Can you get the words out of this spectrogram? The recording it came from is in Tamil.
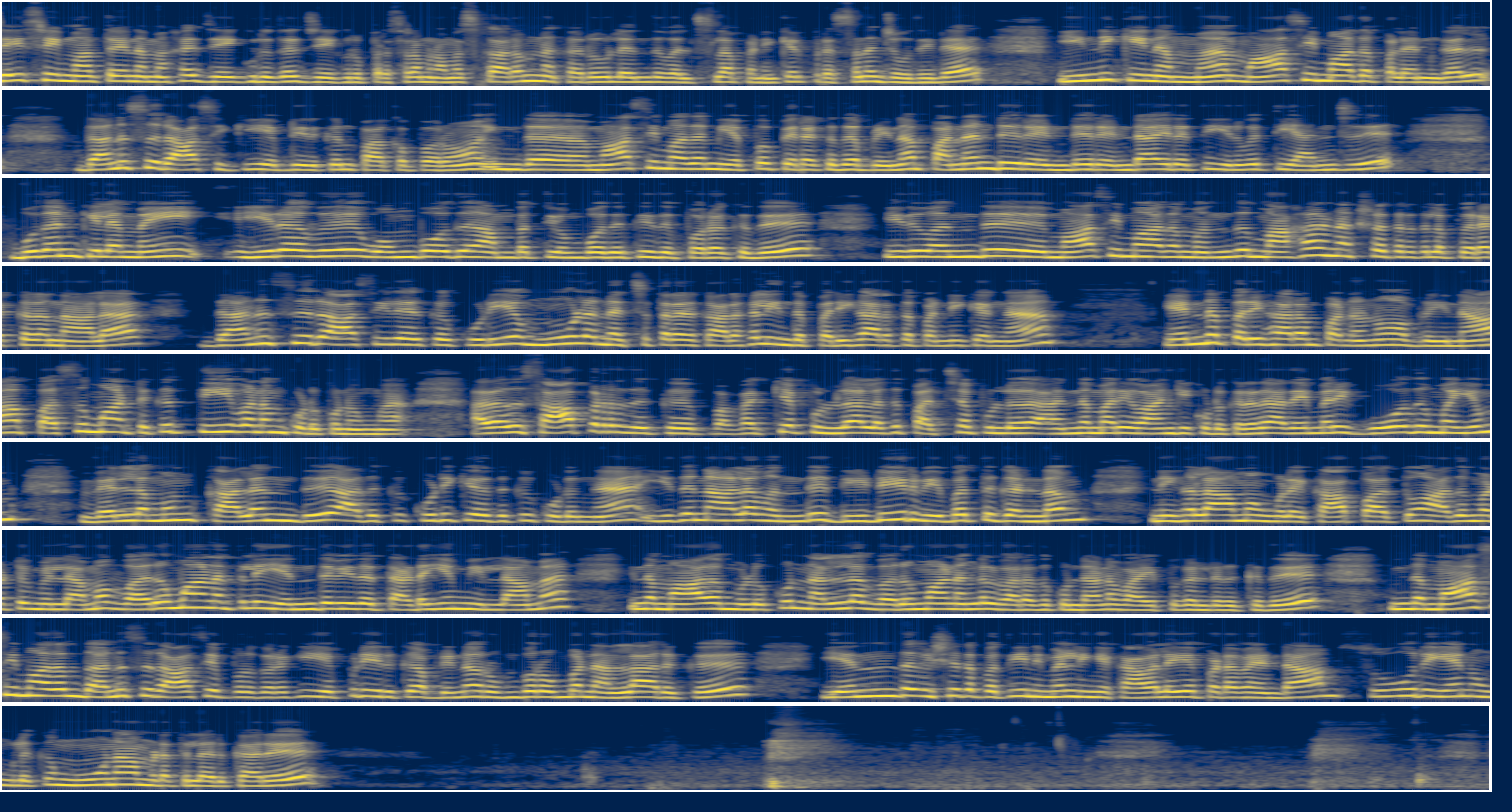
ஜெய் ஸ்ரீ மாத்திரை நமக ஜெய் குருதர் ஜெய் குரு பிரசனம் நமஸ்காரம். நான் கரூர்லேருந்து வல்சலா பண்ணிக்கிறேன் பிரசன்ன ஜோதிடர் இன்றைக்கி நம்ம மாசி மாத பலன்கள் தனுசு ராசிக்கு எப்படி இருக்குன்னு பார்க்க போகிறோம் இந்த மாசி மாதம் எப்போ பிறக்குது அப்படின்னா பன்னெண்டு ரெண்டு ரெண்டாயிரத்தி இருபத்தி அஞ்சு. புதன்கிழமை இரவு ஒம்பது ஐம்பத்தி ஒம்போதுக்கு இது பிறக்குது. இது வந்து மாசி மாதம் வந்து மக நட்சத்திரத்தில் பிறக்கிறனால தனுசு ராசியில் இருக்கக்கூடிய மூல நட்சத்திரக்காரர்கள் இந்த பரிகாரத்தை பண்ணிக்கங்க. என்ன பரிகாரம் பண்ணணும் அப்படின்னா பசுமாட்டுக்கு தீவனம் கொடுக்கணுங்க. அதாவது சாப்பிட்றதுக்கு வைக்க புல் அல்லது பச்சை புல் அந்த மாதிரி வாங்கி கொடுக்கறது. அதே மாதிரி கோதுமையும் வெல்லமும் கலந்து அதுக்கு குடிக்கிறதுக்கு கொடுங்க. இதனால வந்து திடீர் விபத்து கண்டம் நிகழாமல் உங்களை காப்பாற்றும் அது மட்டும் இல்லாமல் வருமானத்தில் எந்தவித தடையும் இல்லாமல் இந்த மாதம் முழுக்கும் நல்ல வருமானங்கள் வரதுக்குண்டான வாய்ப்புகள் இருக்குது. இந்த மாசி மாதம் தனுசு ராசியை பொறுத்த வரைக்கும் எப்படி இருக்குது அப்படின்னா ரொம்ப ரொம்ப நல்லா இருக்குது எந்த விஷயத்தை பற்றி இனிமேல் நீங்கள் கவலையே பட வேண்டாம். சூரியன் உங்களுக்கு மூணாம் இடத்துல இருக்காரு.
